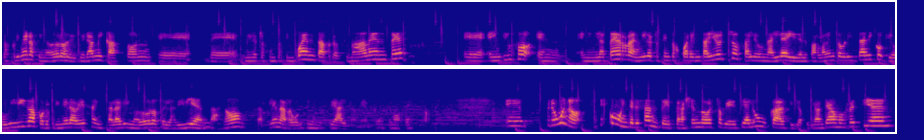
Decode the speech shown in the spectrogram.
Los primeros inodoros de cerámica son de 1850 aproximadamente, eh, e incluso en, Inglaterra, en 1848, sale una ley del Parlamento británico que obliga por primera vez a instalar inodoros en las viviendas, ¿no? La plena revolución industrial también, pensemos esto. Eh, pero bueno, es como interesante, trayendo esto que decía Lucas y lo que planteábamos recién,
